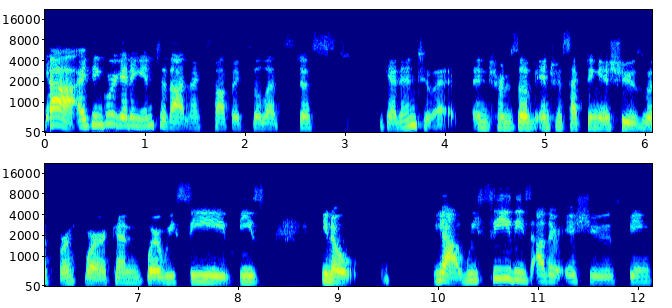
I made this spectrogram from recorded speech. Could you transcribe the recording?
Yeah i think we're getting into that next topic so let's just get into it in terms of intersecting issues with birth work and where we see these you know yeah we see these other issues being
